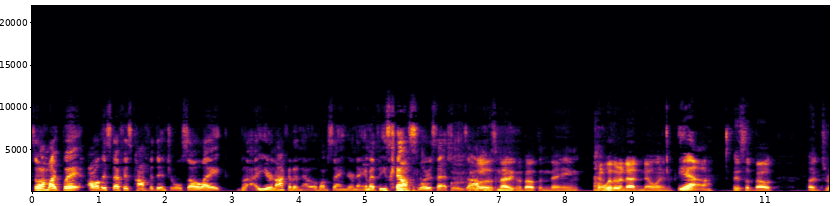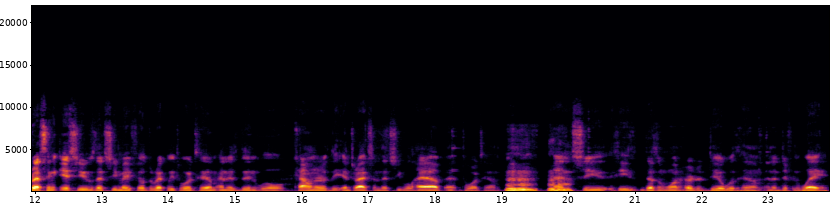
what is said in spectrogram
So I'm like, but all this stuff is confidential. So like, you're not gonna know if I'm saying your name at these counselor sessions. I'm- Well, it's not even about the name, whether or not knowing. yeah, It's about addressing issues that she may feel directly towards him, and it then will counter the interaction that she will have at, towards him. mm-hmm, And she, he doesn't want her to deal with him in a different way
